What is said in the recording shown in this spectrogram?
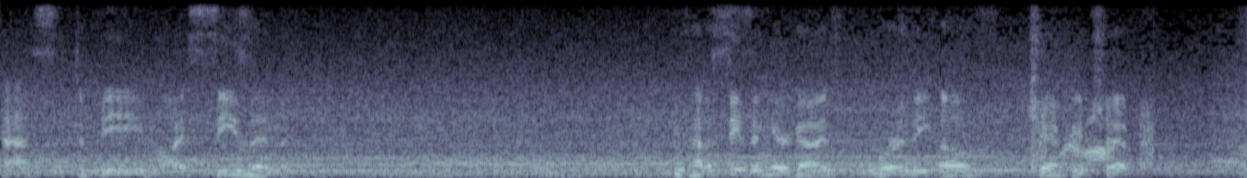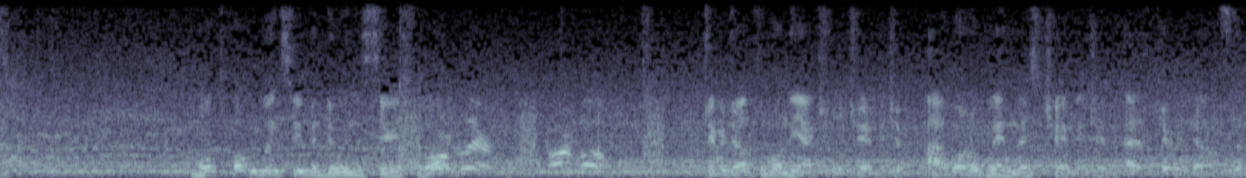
has to be my season. We've had a season here, guys, worthy of championship. Multiple weeks we've been doing the series for. All clear. Car low. Jimmie Johnson won the actual championship. I want to win this championship as Jimmie Johnson.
